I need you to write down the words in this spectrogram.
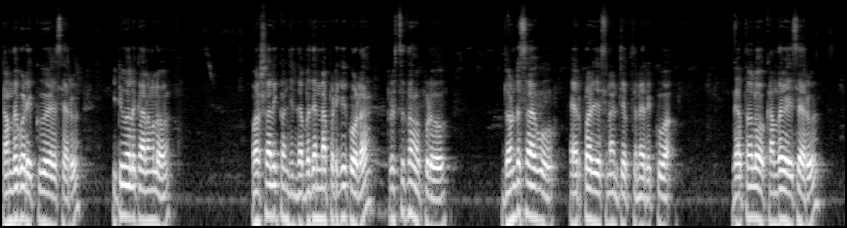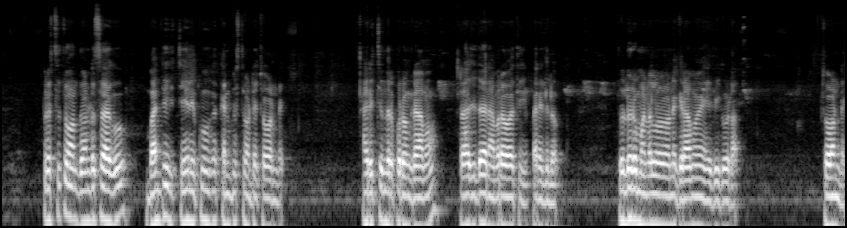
కంద కూడా ఎక్కువగా వేశారు. ఇటీవల కాలంలో వర్షాలకి కొంచెం దెబ్బతిన్నప్పటికీ కూడా ప్రస్తుతం ఇప్పుడు దొండ సాగు ఏర్పాటు చేస్తున్నారని చెప్తున్నారు ఎక్కువ. గతంలో కంద వేశారు. ప్రస్తుతం దొండ సాగు బంతి చేలు ఎక్కువగా కనిపిస్తూ ఉంటాయి చూడండి. హరిశ్చంద్రపురం గ్రామం రాజధాని అమరావతి పరిధిలో తుళ్ళూరు మండలంలోని గ్రామమే ఇది కూడా. చూడండి.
